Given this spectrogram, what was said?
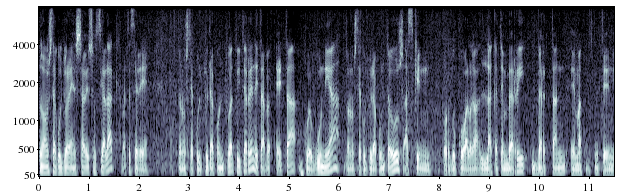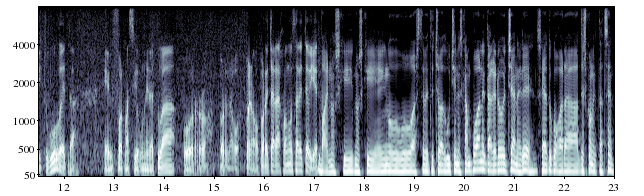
Donostia Kulturaren sare sozialak, batez ere Donostia Kultura kontua Twitterren, eta, eta webgunea donostiakultura.eus, azken orduko aldaketen berri bertan ematen ditugu, eta informazio eguneratua hor hor dago. Bueno, oporretara joango zarete oier? Ba, noski, noski egingo dugu astebetetxo bat gutxienez kanpoan eta gero etxean ere, saiatuko gara deskonektatzen.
